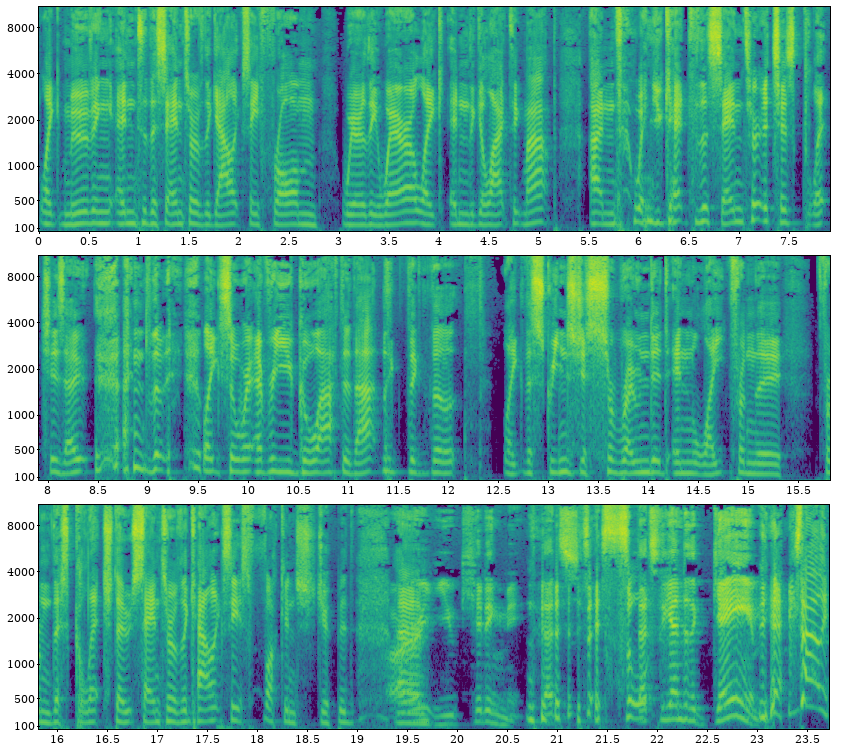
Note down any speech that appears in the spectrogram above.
like moving into the center of the galaxy from where they were like in the galactic map and when you get to the center it just glitches out. And the like so wherever you go after that the the, the like the screen's just surrounded in light from the from this glitched out center of the galaxy. It's fucking stupid. Are Um, you kidding me? That's it's, it's so that's the end of the game. yeah, exactly,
